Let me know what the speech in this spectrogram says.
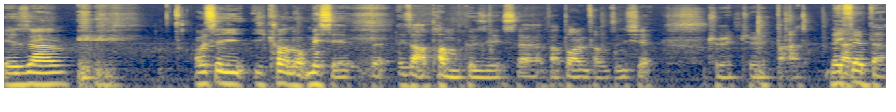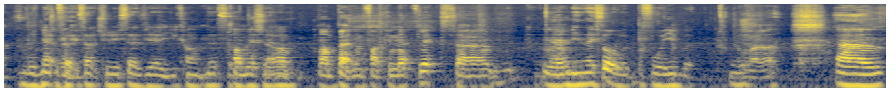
Is um obviously you, you can't not miss it, but is that a pun because it's uh, about blindfolds and shit? True, true. Bad. They Uh, said that. The Netflix actually says, yeah, you can't miss it. Can't miss it. I'm, I'm better than fucking Netflix. Um, yeah. I mean, they thought of it before you, but Whatever. Um,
